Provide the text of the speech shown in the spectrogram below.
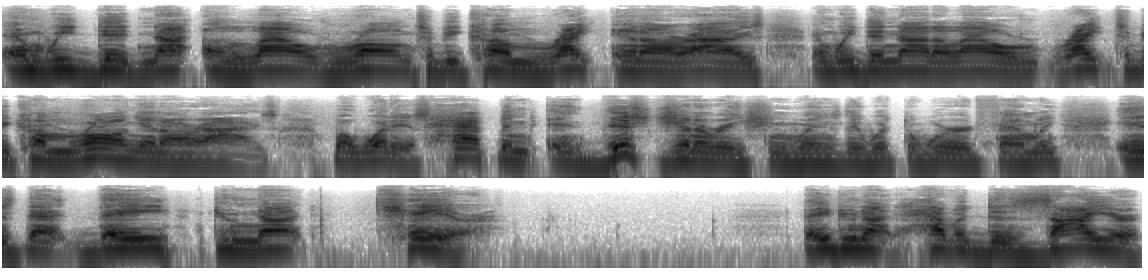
and we did not allow wrong to become right in our eyes, and we did not allow right to become wrong in our eyes. But what has happened in this generation, Wednesday, with the word family, is that they do not care. They do not have a desire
